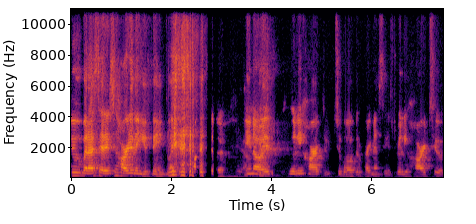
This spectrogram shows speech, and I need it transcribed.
you do, but I said it's harder than you think. Like, to, you know, it's really hard to, to go through pregnancy. It's really hard to,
